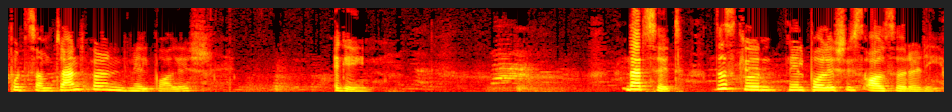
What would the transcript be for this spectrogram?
put some transparent nail polish again. That's it. This cute nail polish is also ready.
